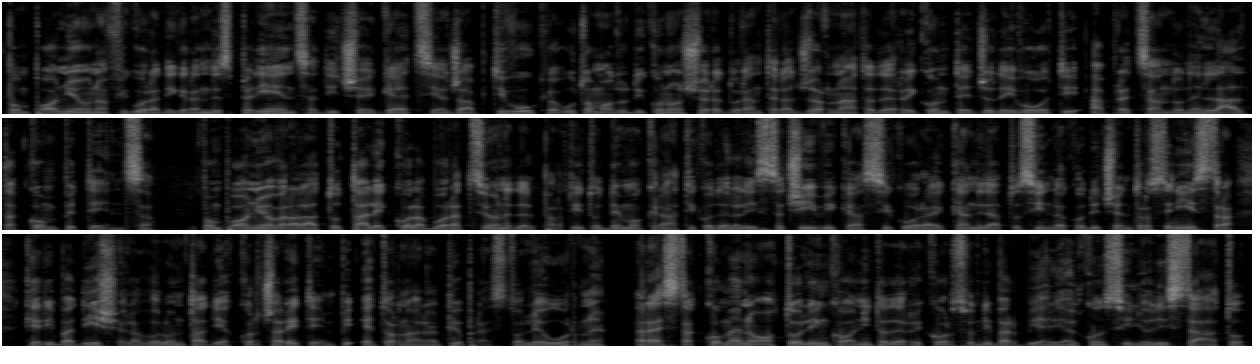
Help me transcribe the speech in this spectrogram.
Pomponio è una figura di grande esperienza, dice Ghezzi a Jab TV, che ho avuto modo di conoscere durante la giornata del riconteggio dei voti, apprezzandone l'alta competenza. Pomponio avrà la totale collaborazione del Partito Democratico della lista civica, assicura il candidato sindaco di centrosinistra, che ribadisce la volontà di accorciare i tempi e tornare al più presto alle urne. Resta, come noto, l'incognita del ricorso di Barbieri al Consiglio di Stato.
